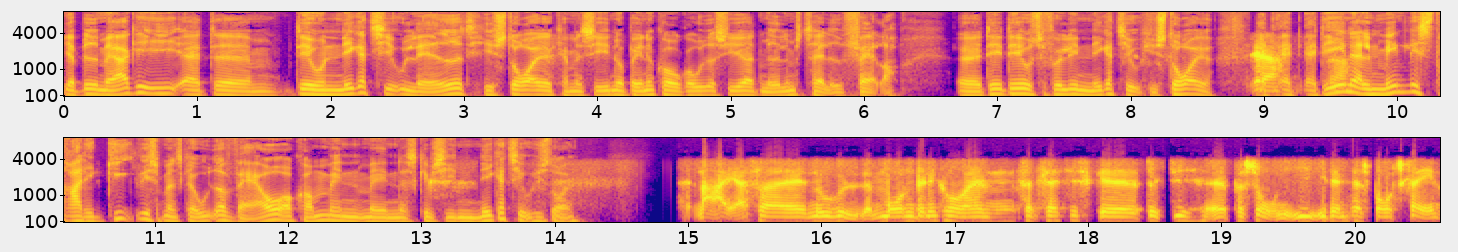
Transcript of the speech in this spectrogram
Jeg bed mærke i, at øh, det er jo en negativ ladet historie, kan man sige, når Bennekov går ud og siger, at medlemstallet falder. Øh, det, det er jo selvfølgelig en negativ historie. Ja, er, er, er det ja. en almindelig strategi, hvis man skal ud og værve og komme med en, med en skal vi sige, en negativ historie? Nej, altså øh, nu Morten Bennekov er en fantastisk øh, dygtig øh, person i, i den her sportsgren,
